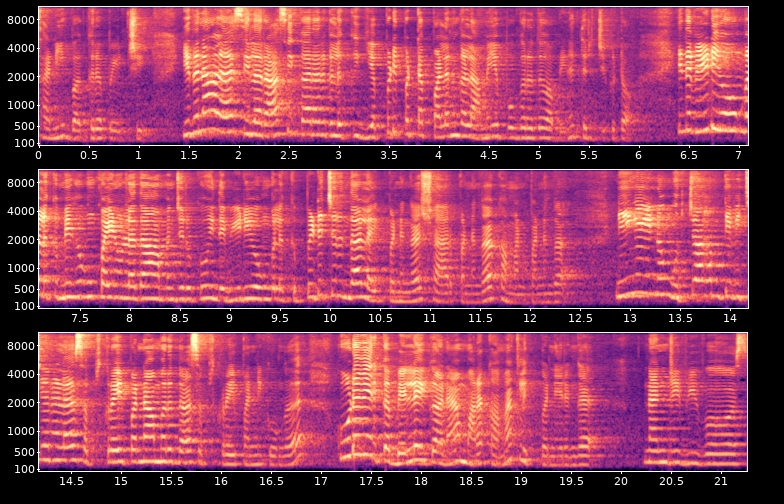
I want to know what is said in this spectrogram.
சனி வக்ர பயிற்சி. இதனால் சில ராசிக்காரர்களுக்கு எப்படிப்பட்ட பலன்கள் அமைய போகிறது அப்படின்னு தெரிஞ்சுக்கிட்டோம். இந்த வீடியோ உங்களுக்கு மிகவும் பயனுள்ளதாக அமைஞ்சிருக்கும். இந்த வீடியோ உங்களுக்கு பிடிச்சிருந்தா லைக் பண்ணுங்கள் ஷேர் பண்ணுங்கள் கமெண்ட் பண்ணுங்கள் நீங்கள் இன்னும் உற்சாகம் டிவி சேனலை சப்ஸ்கிரைப் பண்ணாமல் இருந்தால் சப்ஸ்கிரைப் பண்ணிக்கோங்க. கூடவே இருக்க பெல் ஐக்கானை மறக்காமல் கிளிக் பண்ணிடுங்க நன்றி வியூவர்ஸ்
